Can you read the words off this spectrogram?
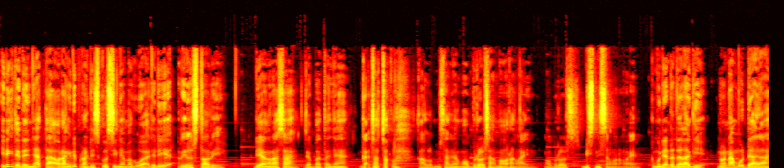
ini kejadian nyata orang ini pernah diskusi nih sama gue jadi real story dia ngerasa jabatannya nggak cocok lah kalau misalnya ngobrol sama orang lain, ngobrol bisnis sama orang lain. Kemudian ada lagi, nona muda lah,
